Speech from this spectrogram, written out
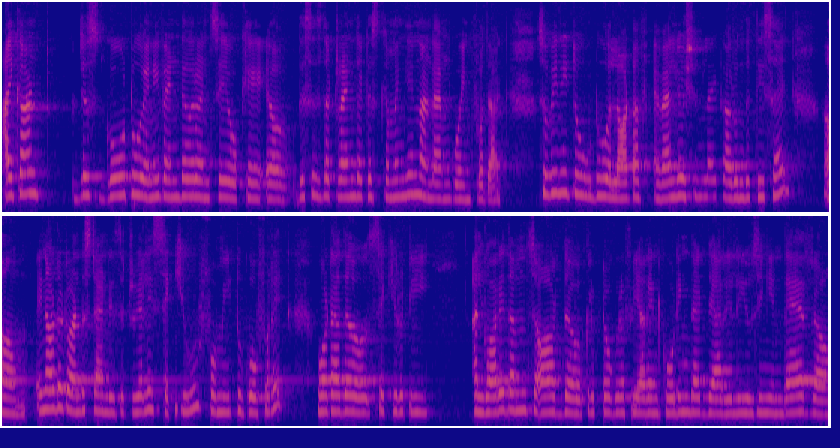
I can't just go to any vendor and say, okay, uh, this is the trend that is coming in and I'm going for that. So we need to do a lot of evaluation like Arundhati said, um, in order to understand is it really secure for me to go for it? What are the security algorithms or the cryptography or encoding that they are really using in their uh,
